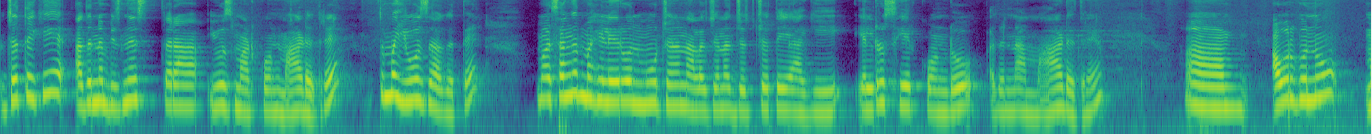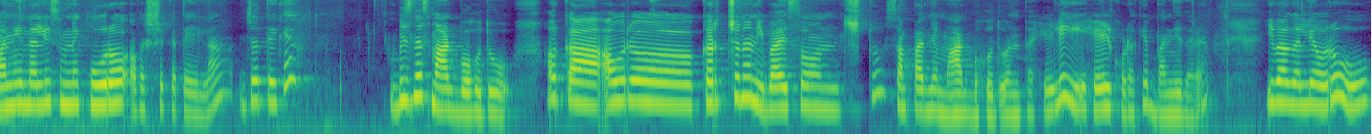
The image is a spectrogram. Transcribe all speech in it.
ಜೊತೆಗೆ ಅದನ್ನು ಬಿಸ್ನೆಸ್ ಥರ ಯೂಸ್ ಮಾಡ್ಕೊಂಡು ಮಾಡಿದ್ರೆ ತುಂಬ ಯೂಸ್ ಆಗುತ್ತೆ. ಮ, ಸಂಘದ ಮಹಿಳೆಯರು ಒಂದು ಮೂರು ಜನ, ನಾಲ್ಕು ಜನ ಜೊತೆ ಜೊತೆಯಾಗಿ ಎಲ್ಲರೂ ಸೇರಿಕೊಂಡು ಅದನ್ನು ಮಾಡಿದ್ರೆ ಅವ್ರಿಗೂ ಮನೆಯಲ್ಲಿ ಸುಮ್ಮನೆ ಕೂರೋ ಅವಶ್ಯಕತೆ ಇಲ್ಲ. ಜೊತೆಗೆ ಬಿಸ್ನೆಸ್ ಮಾಡಬಹುದು. ಅವ್ರ ಕಾ ಅವರ ಖರ್ಚನ್ನು ನಿಭಾಯಿಸೋ ಅಷ್ಟು ಸಂಪಾದನೆ ಮಾಡಬಹುದು ಅಂತ ಹೇಳಿ ಹೇಳ್ಕೊಡೋಕ್ಕೆ ಬಂದಿದ್ದಾರೆ. ಇವಾಗಲ್ಲಿ ಅವರು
